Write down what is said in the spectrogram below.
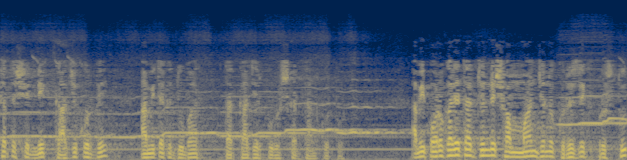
সাথে সে নেক কাজও করবে, আমি তাকে দুবার তার কাজের পুরস্কার দান করব। আমি পরকালে তার জন্য সম্মানজনক রেজেক প্রস্তুত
